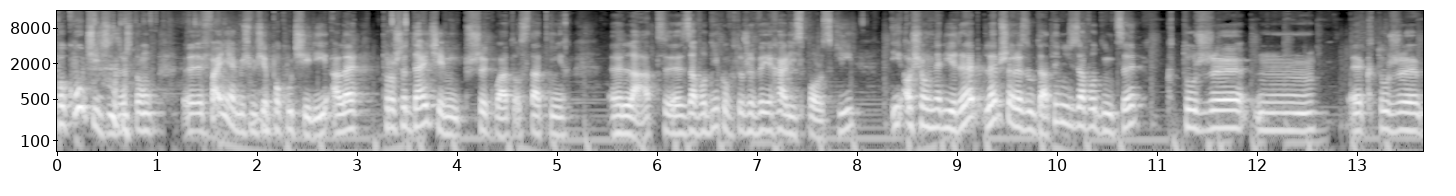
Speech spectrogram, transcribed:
pokłócić. Zresztą e, fajnie, jakbyśmy się pokłócili, ale proszę dajcie mi przykład ostatnich lat e, zawodników, którzy wyjechali z Polski i osiągnęli lepsze rezultaty niż zawodnicy, którzy, mm, którzy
